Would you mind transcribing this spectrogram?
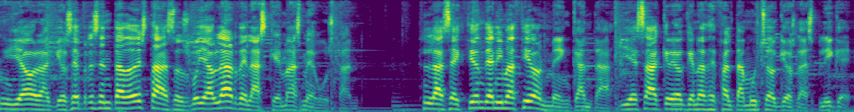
Y ahora que os he presentado estas, os voy a hablar de las que más me gustan. La sección de animación me encanta, y esa creo que no hace falta mucho que os la explique.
